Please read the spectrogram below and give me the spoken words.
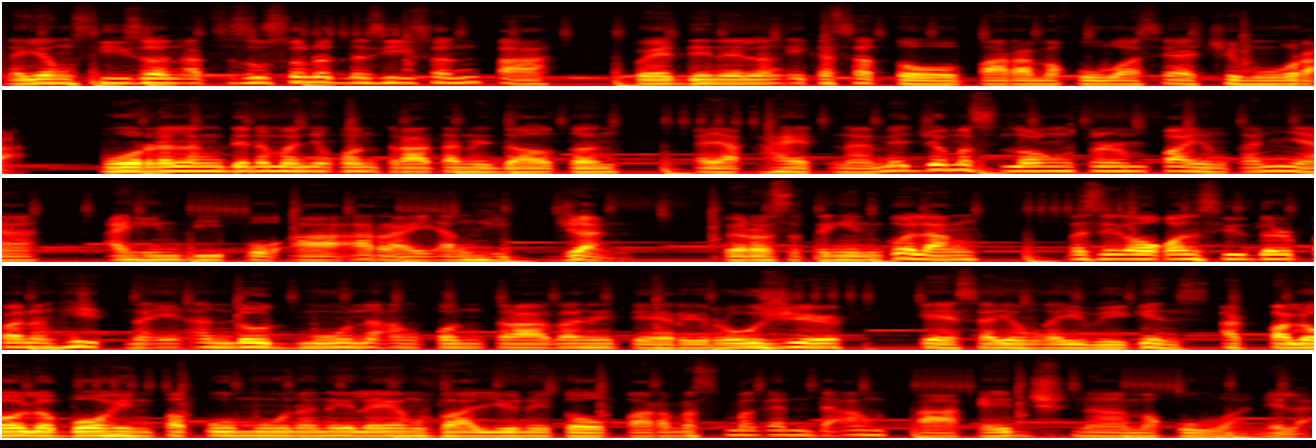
ngayong season at sa susunod na season pa, pwede nilang ikasato para makuha si Hachimura. Mura lang din naman yung kontrata ni Dalton kaya kahit na medyo mas long term pa yung kanya ay hindi po aaray ang hit dyan. Pero sa tingin ko lang, mas i-consider pa ng hit na i-unload muna ang kontrata ni Terry Rozier kesa yung kay Wiggins at palolobohin pa po muna nila yung value nito para mas maganda ang package na makuha nila.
